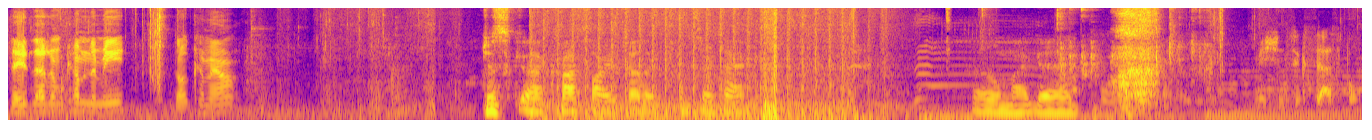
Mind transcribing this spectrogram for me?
Just stay. Let them come to me. Don't come out. Just uh, crossfire each other. Pincer attack. Oh my god. Mission successful.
